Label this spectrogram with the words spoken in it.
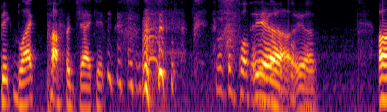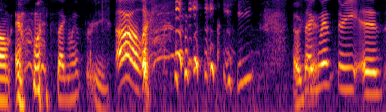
big black puffer jacket. Not the puffle, yeah, the yeah. Um, and what's segment three? Oh! Okay. Segment three is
